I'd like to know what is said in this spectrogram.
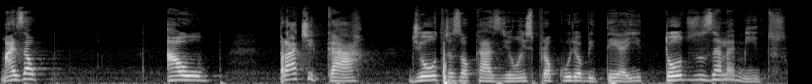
Mas ao, ao praticar de outras ocasiões, procure obter aí todos os elementos.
